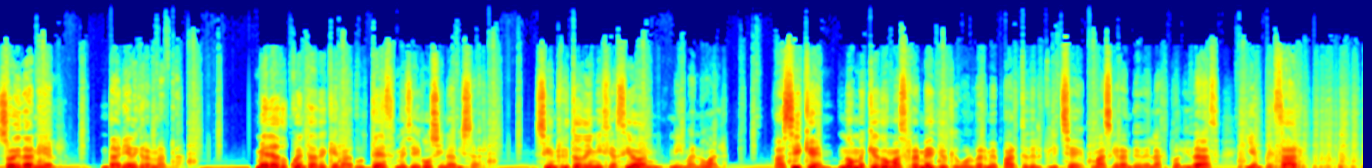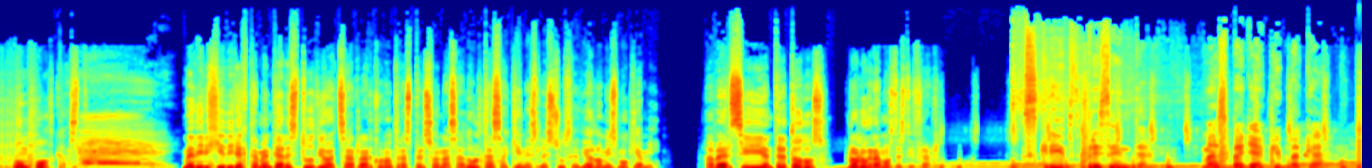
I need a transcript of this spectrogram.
Soy Daniel, Daniel Granata. Me he dado cuenta de que la adultez me llegó sin avisar, sin rito de iniciación ni manual. Así que no me quedó más remedio que volverme parte del cliché más grande de la actualidad y empezar un podcast. Me dirigí directamente al estudio a charlar con otras personas adultas a quienes les sucedió lo mismo que a mí. A ver si entre todos lo logramos descifrar. Scribs presenta Más para allá que para acá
